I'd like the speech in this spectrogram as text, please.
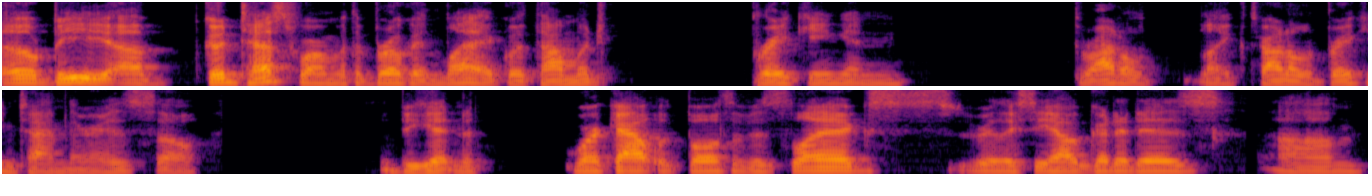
it'll be a good test for him with a broken leg, with how much braking and throttle, like throttle braking time there is. So, he'll be getting to work out with both of his legs, really see how good it is, um,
